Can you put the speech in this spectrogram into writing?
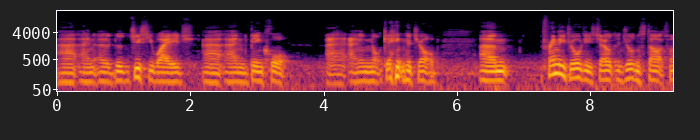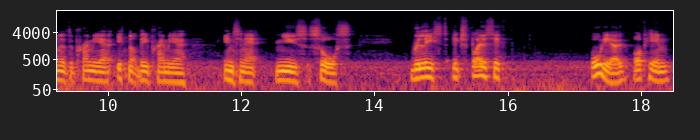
uh, and a juicy wage uh, and being caught uh, and not getting a job. Um, Friendly Jordies, Jordan Shanks, one of the premier, if not the premier, internet news source, released explosive audio of him,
